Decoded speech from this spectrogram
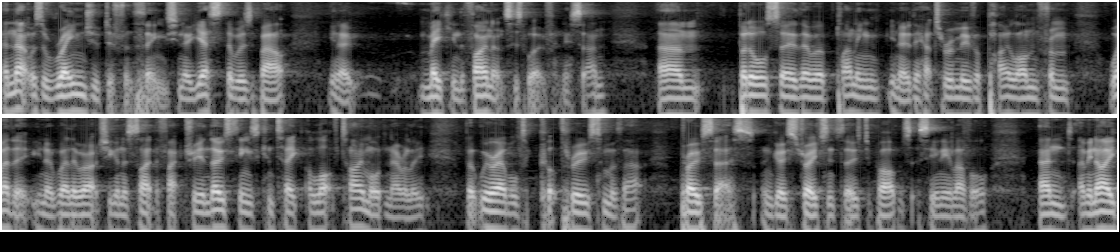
And that was a range of different things. You know, yes, there was about, you know, making the finances work for Nissan, um, but also they were planning, you know, they had to remove a pylon from where they, you know, where they were actually going to site the factory. And those things can take a lot of time ordinarily, but we were able to cut through some of that process and go straight into those departments at senior level and I mean, I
